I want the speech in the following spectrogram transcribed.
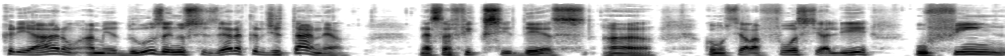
criaram a medusa e nos fizeram acreditar nela, nessa fixidez, ah, como se ela fosse ali o fim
